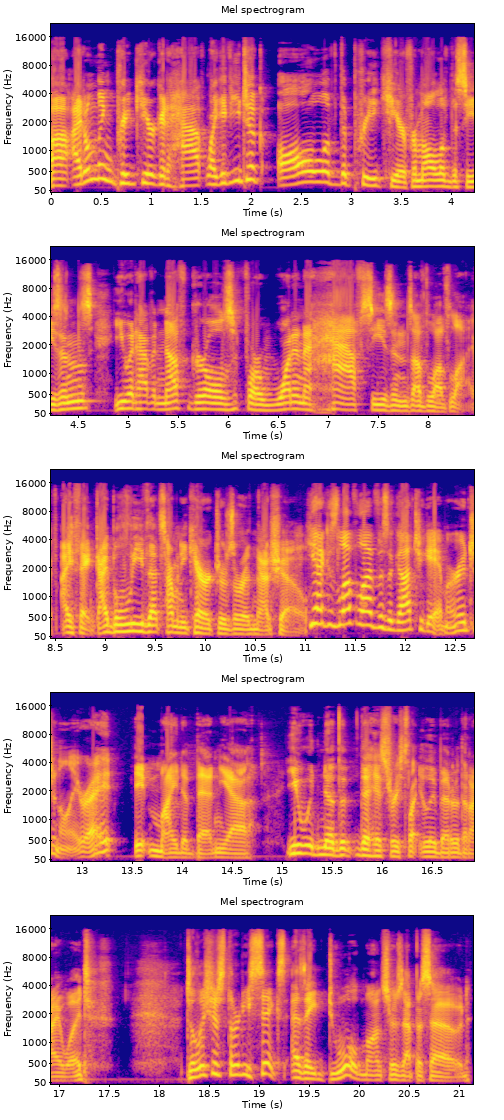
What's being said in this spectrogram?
Uh, I don't think Precure could have like if you took all of the Precure from all of the seasons, you would have enough girls for one and a half seasons of Love Live. I think. I believe that's how many characters are in that show. Yeah, because Love Live was a gacha game originally, right? It might have been, yeah. You would know the, the history slightly better than I would. Delicious 36 as a duel monsters episode.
